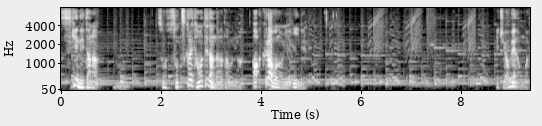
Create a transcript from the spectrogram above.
すげえ寝たな。そう、そう、疲れ溜まってたんだな、多分な。あ、クラボの実いいね。え、ちょ、やべえな、お前。お前、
